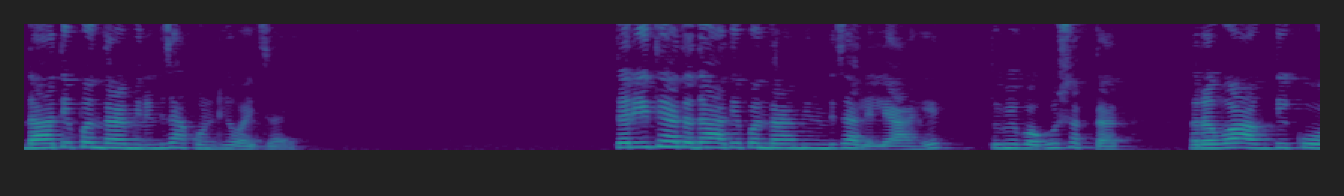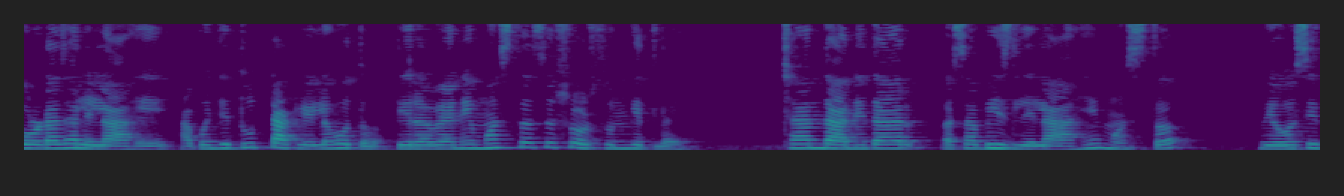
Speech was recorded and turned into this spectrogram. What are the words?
दहा ते पंधरा मिनिट झाकून ठेवायचा आहे. तर इथे आता दहा ते पंधरा मिनिट झालेले आहेत. तुम्ही बघू शकतात रवा अगदी कोरडा झालेला आहे. आपण जे दूध टाकलेलं होतं ते रव्याने मस्त असं शोषून घेतलं आहे छान दाणेदार असा भिजलेला आहे मस्त. व्यवस्थित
